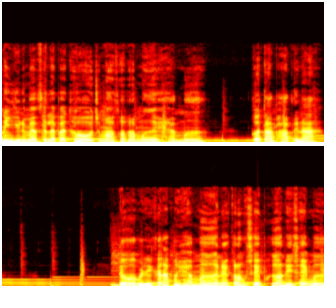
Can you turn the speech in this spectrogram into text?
นี่อยู่ในแมปเซเลบทอจะมาสอนรับมือแฮมเมอร์ ก็ตามภาพเลยนะ โดยวิธีการรับมือแฮมเมอร์เนี่ยก็ต้องใช้เพื่อนที่ใช้มือ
